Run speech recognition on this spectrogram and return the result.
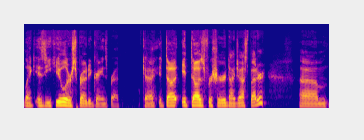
like Ezekiel or sprouted grains bread. Okay. It does it does for sure digest better. Um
